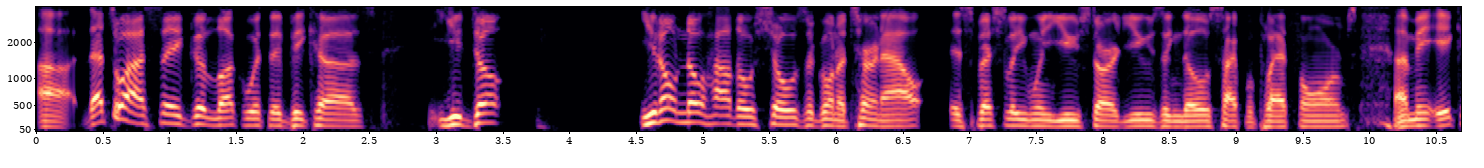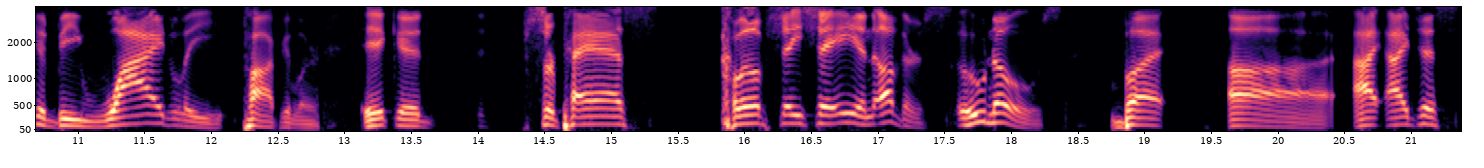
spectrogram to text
uh, that's why I say good luck with it because you don't you don't know how those shows are going to turn out especially when you start using those type of platforms. I mean it could be widely popular. It could surpass club shay shay and others. Who knows? But uh i i just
